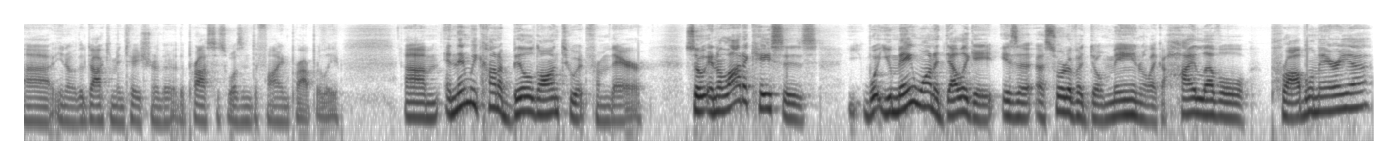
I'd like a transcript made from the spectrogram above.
uh, you know, the documentation or the, the process wasn't defined properly? Um, and then we kind of build onto it from there. So in a lot of cases, what you may want to delegate is a, a sort of a domain or like a high level problem area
